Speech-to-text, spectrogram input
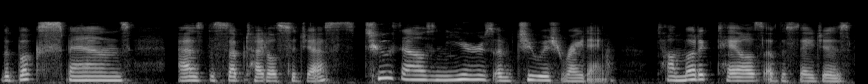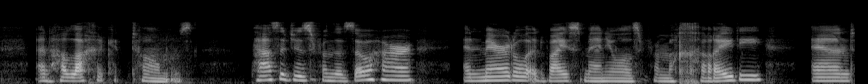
The book spans, as the subtitle suggests, 2,000 years of Jewish writing, Talmudic tales of the sages, and halachic tomes, passages from the Zohar, and marital advice manuals from Haredi and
